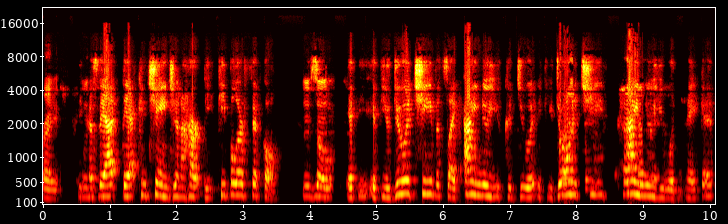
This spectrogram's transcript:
Right. because Mhm. that that can change in a heartbeat. People are fickle. Mhm. So if you, if you do achieve, it's like I knew you could do it. If you don't Right. achieve, I knew you wouldn't make it.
